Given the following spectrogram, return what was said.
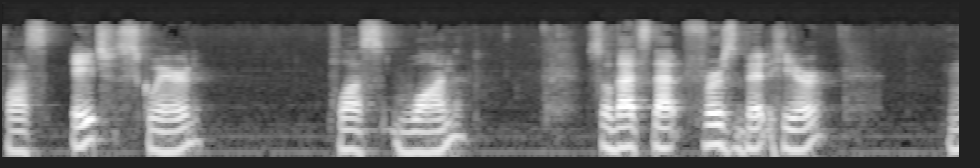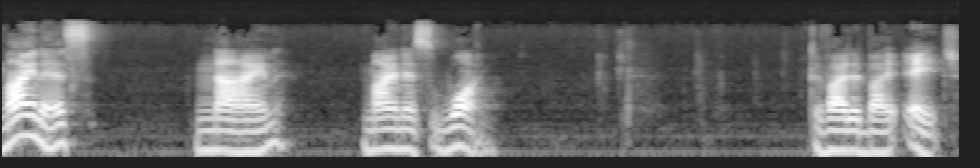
plus h squared plus 1 so that's that first bit here, minus 9 minus 1 divided by h.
